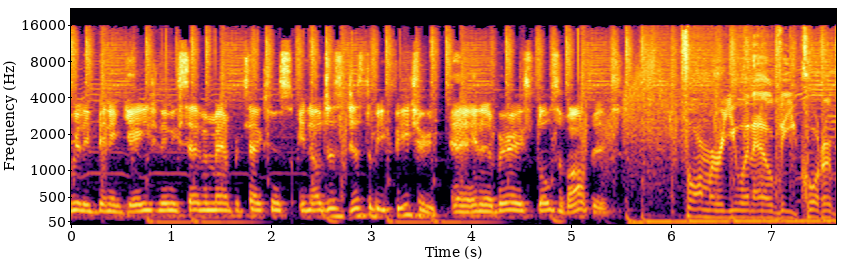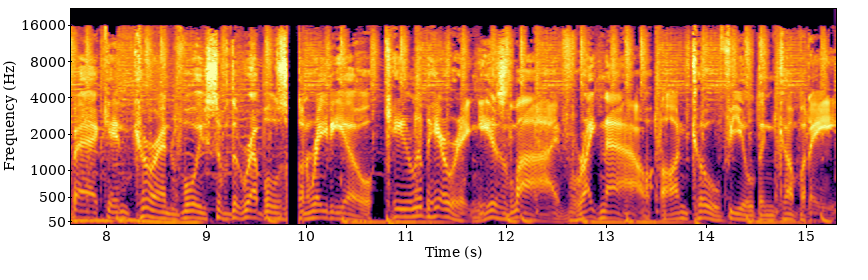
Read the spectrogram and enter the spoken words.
really been engaged in any seven man protections. You know, just just to be featured in a very explosive offense. Former UNLV quarterback and current voice of the Rebels radio, Caleb Herring is live right now on Cofield and Company.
